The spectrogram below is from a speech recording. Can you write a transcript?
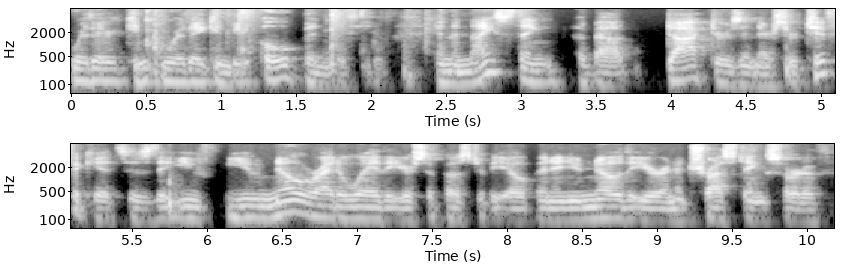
where they can where they can be open with you. And the nice thing about doctors and their certificates is that you you know right away that you're supposed to be open and you know that you're in a trusting sort of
